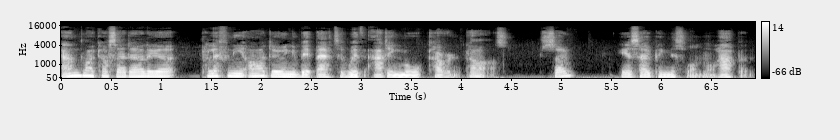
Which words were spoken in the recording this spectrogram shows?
And like I said earlier, Polyphony are doing a bit better with adding more current cars. So, here's hoping this one will happen.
